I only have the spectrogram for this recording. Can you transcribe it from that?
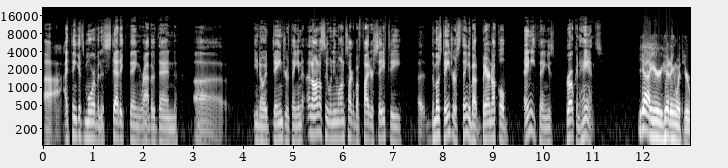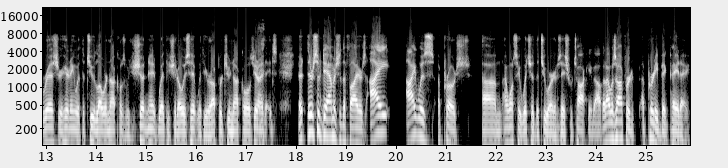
uh, I think it's more of an aesthetic thing rather than. You know, a danger thing. And, and honestly, when you want to talk about fighter safety, uh, the most dangerous thing about bare knuckle anything is broken hands. Yeah, you're hitting with your wrist. You're hitting with the two lower knuckles, which you shouldn't hit with. You should always hit with your upper two knuckles. You know, it's there, there's some damage to the fighters. I I was approached. Um, I won't say which of the two organizations we're talking about, but I was offered a pretty big payday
